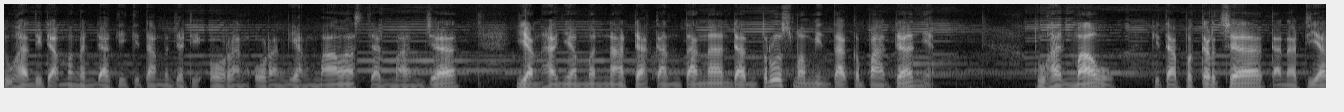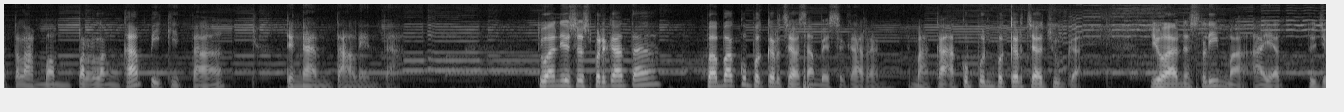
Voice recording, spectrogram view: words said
Tuhan tidak mengendaki kita menjadi orang-orang yang malas dan manja, yang hanya menadahkan tangan dan terus meminta kepadanya. Tuhan mau kita bekerja karena Dia telah memperlengkapi kita dengan talenta. Tuhan Yesus berkata, Bapakku bekerja sampai sekarang, maka aku pun bekerja juga. Yohanes 5 ayat 17.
